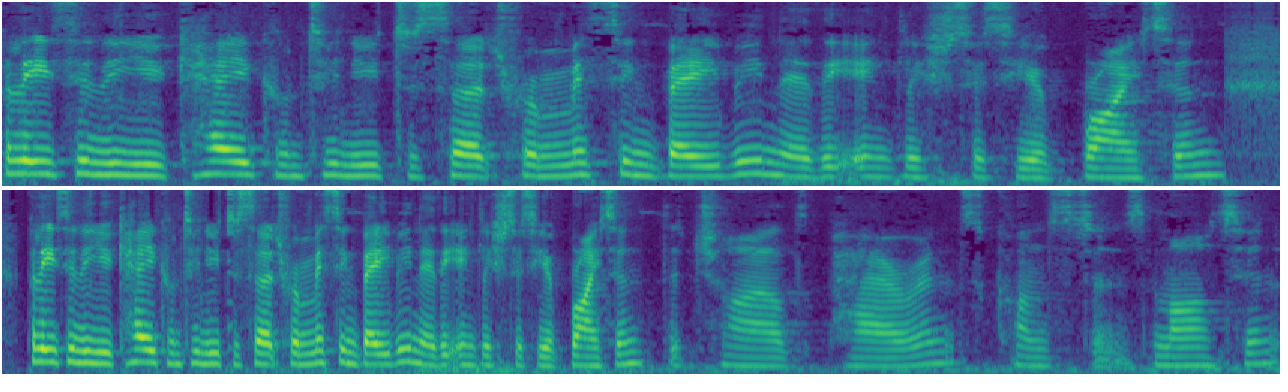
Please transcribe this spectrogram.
Police in the UK continue to search for a missing baby near the English city of Brighton. Police in the UK continue to search for a missing baby near the English city of Brighton. The child's parents, Constance Martin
